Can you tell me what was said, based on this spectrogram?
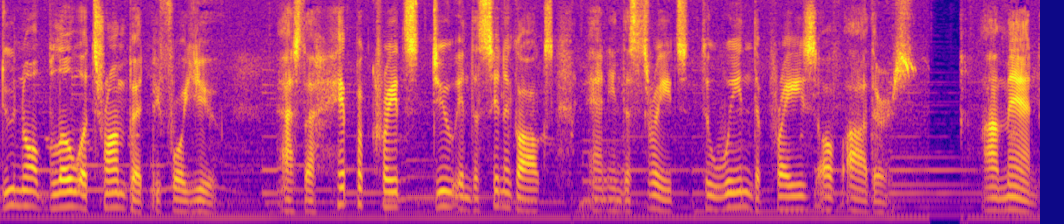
do not blow a trumpet before you, as the hypocrites do in the synagogues and in the streets to win the praise of others. Amen,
